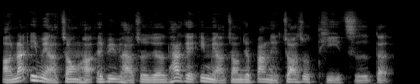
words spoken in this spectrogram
哦，那一秒钟哈，A P P 好处就是它可以一秒钟就帮你抓住体值的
